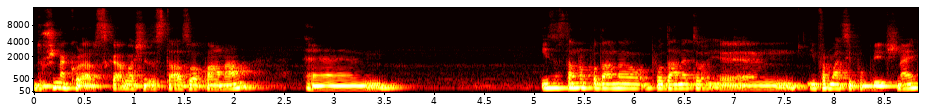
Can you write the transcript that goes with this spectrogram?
drużyna kolarska właśnie została złapana i zostało podane, to informacji publicznej,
